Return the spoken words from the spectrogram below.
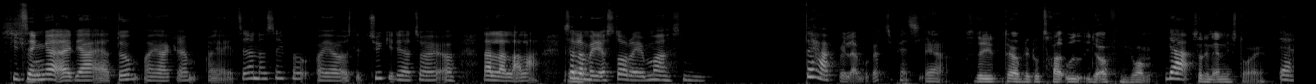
Sjovt. tænker, at jeg er dum, og jeg er grim, og jeg er irriterende at se på, og jeg er også lidt tyk i det her tøj, og la la la la. Selvom Ja. jeg står derhjemme og sådan, det her føler jeg mig godt tilpas i. Ja, så det er det øjeblik, du træder ud i det offentlige rum, ja. så er det en anden historie. Ja.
